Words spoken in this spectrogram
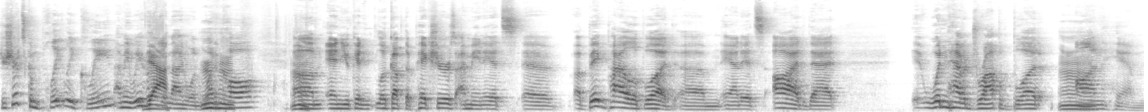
your shirt's completely clean. I mean, we heard Yeah. the 911 Mhm. call, Mm. um, and you can look up the pictures. I mean, it's a, a big pile of blood, um, and it's odd that it wouldn't have a drop of blood Mm. on him.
